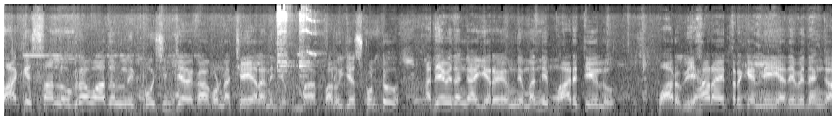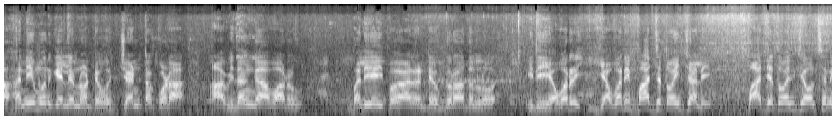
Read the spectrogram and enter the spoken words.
పాకిస్తాన్లో ఉగ్రవాదుల్ని పోషించే కాకుండా చేయాలని పనులు చేసుకుంటూ అదేవిధంగా ఇరవై ఎనిమిది మంది భారతీయులు వారు విహారయాత్రకు వెళ్ళి అదేవిధంగా హనీమూన్కి వెళ్ళినటువంటి జంట కూడా ఆ విధంగా వారు బలి అయిపోయారంటే ఉగ్రవాదుల్లో. ఇది ఎవరి ఎవరి బాధ్యత వహించాలి? బాధ్యత వహించవలసిన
